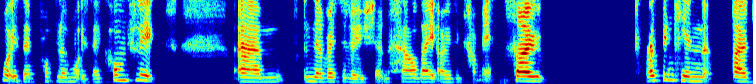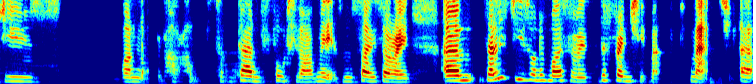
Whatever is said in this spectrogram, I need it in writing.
What is their problem? What is their conflict? Um, and their resolution, how they overcome it. So I was thinking I'd use one. I'm going 45 minutes. I'm so sorry. Um, so let's use one of my stories, the friendship match. Uh,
